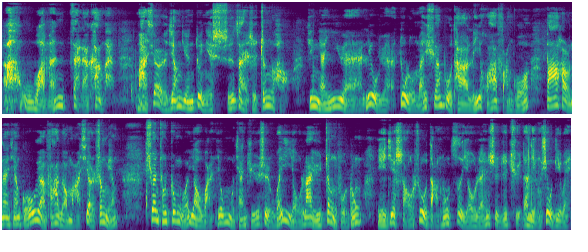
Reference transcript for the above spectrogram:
啊，我们再来看看，马歇尔将军对你实在是真好。今年一月、六月，杜鲁门宣布他离华返国。八号那天，国务院发表马歇尔声明。宣称中国要挽救目前局势，唯有赖于政府中以及少数党中自由人士之取得领袖地位。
